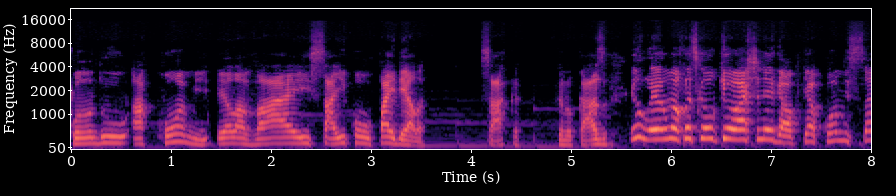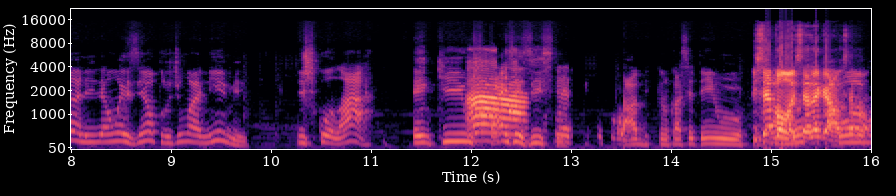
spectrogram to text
Quando a Come ela vai sair com o pai dela, saca? Que no caso, eu, é uma coisa que eu, que eu acho legal, porque a Come Sun é um exemplo de um anime escolar em que os ah, pais existem, é. sabe? Que no caso você tem o. Isso é bom, isso é legal, isso é bom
